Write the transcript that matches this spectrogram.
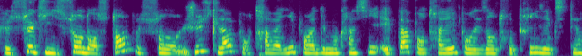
que ceux qui sont dans ce temple sont juste là pour travailler pour la démocratie et pas pour travailler pour des entreprises, etc.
